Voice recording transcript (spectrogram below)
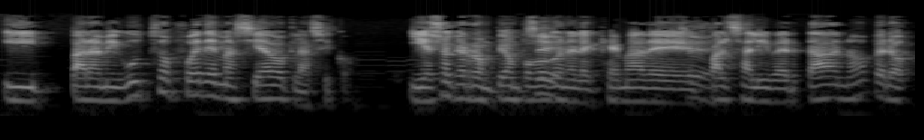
y para mi gusto fue demasiado clásico. Y eso que rompió un poco Sí. con el esquema de Sí. falsa libertad, ¿no? Pero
